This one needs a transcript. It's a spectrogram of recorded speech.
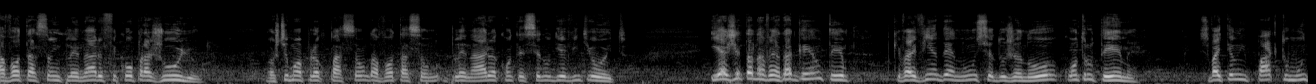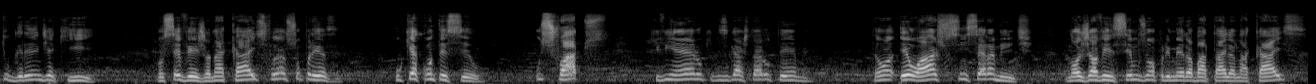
A votação em plenário ficou para julho. Nós tínhamos uma preocupação da votação no plenário acontecer no dia 28. E a gente está, na verdade, ganhando tempo, porque vai vir a denúncia do Janot contra o Temer. Isso vai ter um impacto muito grande aqui. Você veja, na CAIS foi uma surpresa. O que aconteceu? Os fatos que vieram, que desgastaram o Temer. Então, eu acho, sinceramente, nós já vencemos uma primeira batalha na CAIS.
